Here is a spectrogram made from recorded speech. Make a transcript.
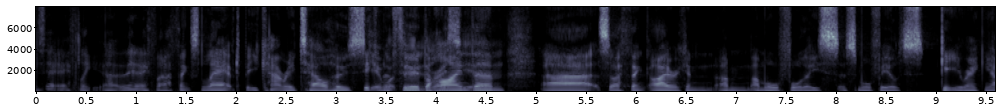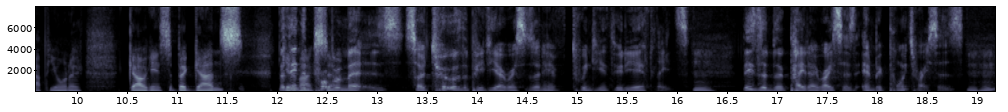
is that athlete? Uh, that athlete I think's lapped, but you can't really tell who's second and what's in third the race, behind yeah. them. Uh, so I think I reckon I'm I'm all for these small fields. Get your ranking up. You want to go against the big guns. But then the problem is, so two of the PTO races only have 20 and 30 athletes. Mm. These are the payday races and big points races. Mm-hmm.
